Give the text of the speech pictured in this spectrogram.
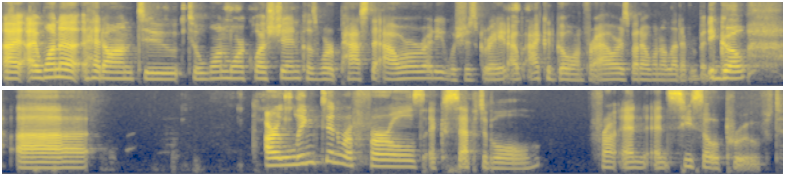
I i want to head on to to one more question because we're past the hour already which is great. I, I could go on for hours but i want to let everybody go. Uh are LinkedIn referrals acceptable from and and CISO approved?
